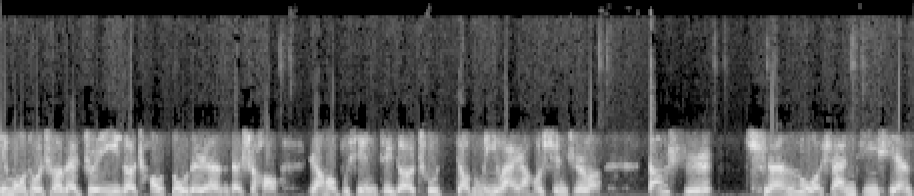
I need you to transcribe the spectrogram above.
骑摩托车在追一个超速的人的时候，然后不幸这个出交通意外，然后殉职了。当时全洛杉矶县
